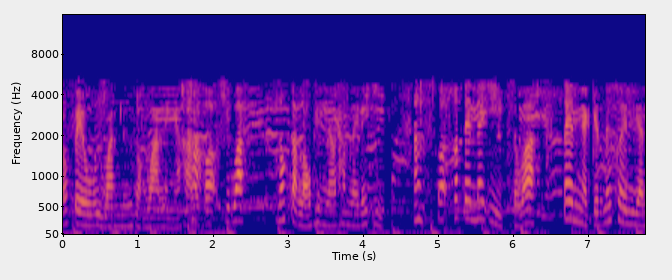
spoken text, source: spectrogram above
ก็เฟลอยู่วันหนึ่งสองวันอะไรอย่างเงี้ยค่ะ ค่ะ แล้วก็คิดว่านอกจากร้องเพลงแล้วทำอะไรได้อีก อะ ก็ก็เต้นได้อีก แต่ว่าเต้นเนี่ยเกดไม่เคยเรียน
